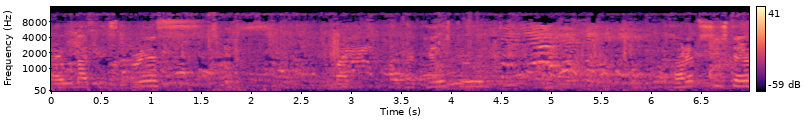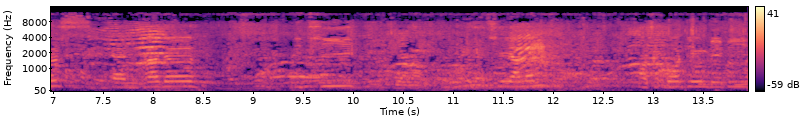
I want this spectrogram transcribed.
I would like to express my my thanks to correct sisters and brother Iti Chianan for supporting baby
